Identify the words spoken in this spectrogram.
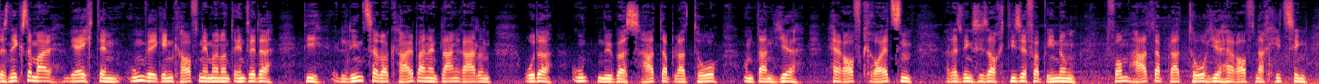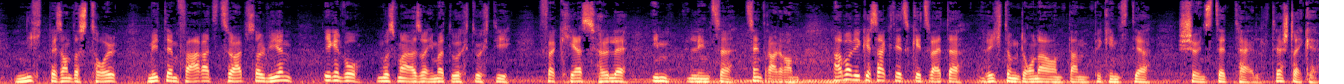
das nächste Mal werde ich den Umweg in Kauf nehmen und entweder die Linzer Lokalbahn entlang radeln oder unten übers Harter Plateau und dann hier heraufkreuzen. Allerdings ist auch diese Verbindung vom Harter Plateau hier herauf nach Hitzing nicht besonders toll mit dem Fahrrad zu absolvieren. Irgendwo muss man also immer durch, durch die Verkehrshölle im Linzer Zentralraum. Aber wie gesagt, jetzt geht es weiter Richtung Donau und dann beginnt der schönste Teil der Strecke.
